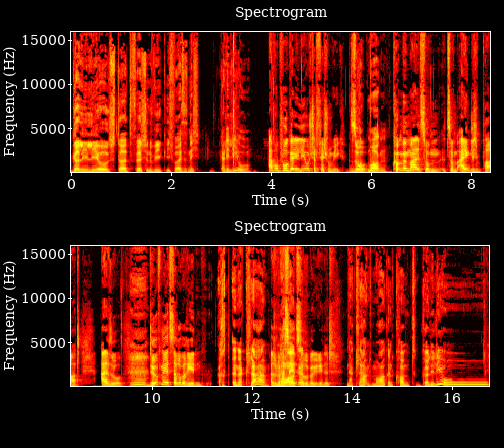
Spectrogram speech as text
Galileo statt Fashion Week? Ich weiß es nicht. Galileo. Apropos Galileo statt Fashion Week. So, Kommt morgen. Kommen wir mal zum, zum eigentlichen Part. Also, dürfen wir jetzt darüber reden? Ach, äh, na klar. Also du morgen, hast ja jetzt darüber geredet. Na klar, und morgen kommt Galileo.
